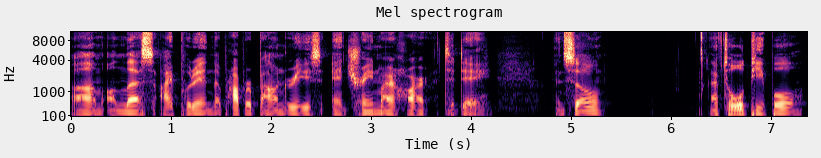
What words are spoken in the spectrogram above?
um, unless I put in the proper boundaries and train my heart today. And so I've told people,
